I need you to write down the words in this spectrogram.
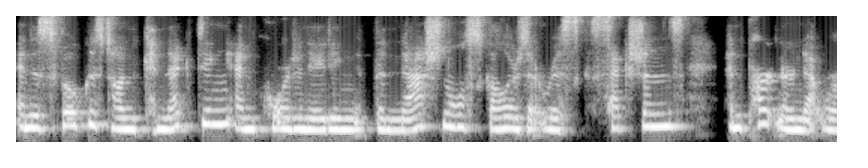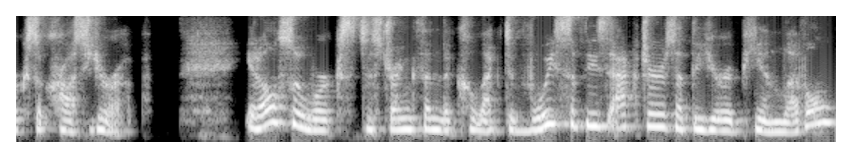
and is focused on connecting and coordinating the national Scholars at Risk sections and partner networks across Europe. It also works to strengthen the collective voice of these actors at the European level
